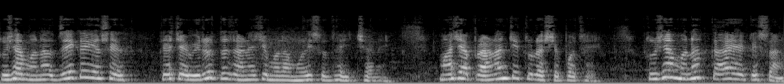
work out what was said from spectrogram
तुझ्या मनात जे काही असेल त्याच्या विरुद्ध जाण्याची मला मुळी सुद्धा इच्छा नाही. माझ्या प्राणांची तुला शपथ आहे. तुझ्या मनात काय आहे ते सांग.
